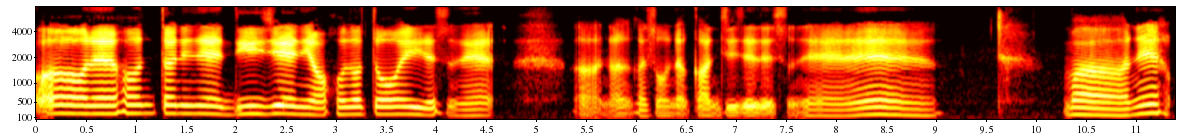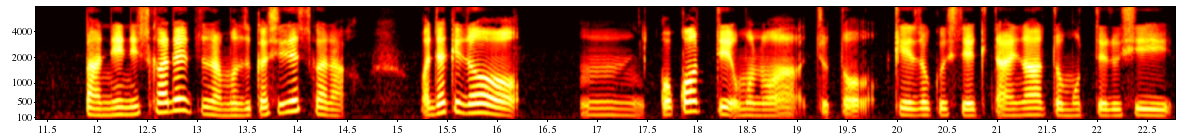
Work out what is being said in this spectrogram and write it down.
もうね、本当にね、DJ にはほど遠いですね。あなんかそんな感じでですね。まあね、万人に好かれるっていうのは難しいですから。まあだけど、うん、ここっていうものはちょっと継続していきたいなと思ってるし、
